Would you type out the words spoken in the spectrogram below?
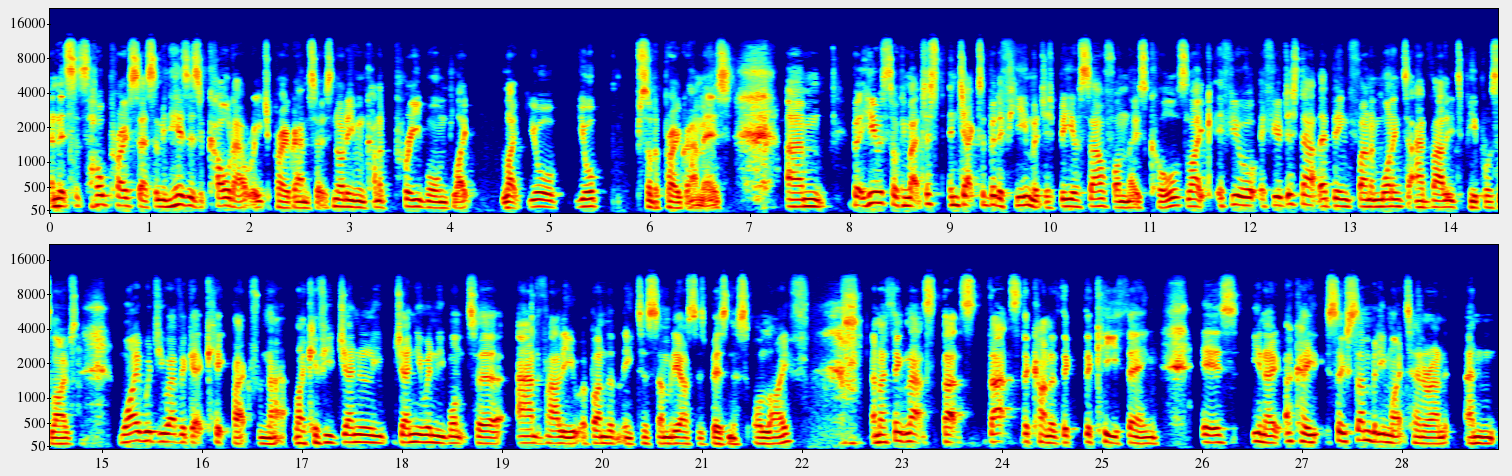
And it's this whole process. I mean, his is a cold outreach program, so it's not even kind of pre warmed like like your your sort of program is. Um, but he was talking about just inject a bit of humor, just be yourself on those calls. Like if you're if you're just out there being fun and wanting to add value to people's lives, why would you ever get kickback from that? Like if you genuinely genuinely want to add value abundantly to somebody else's business or life. And I think that's that's that's the kind of the, the key thing is, you know, okay, so somebody might turn around and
